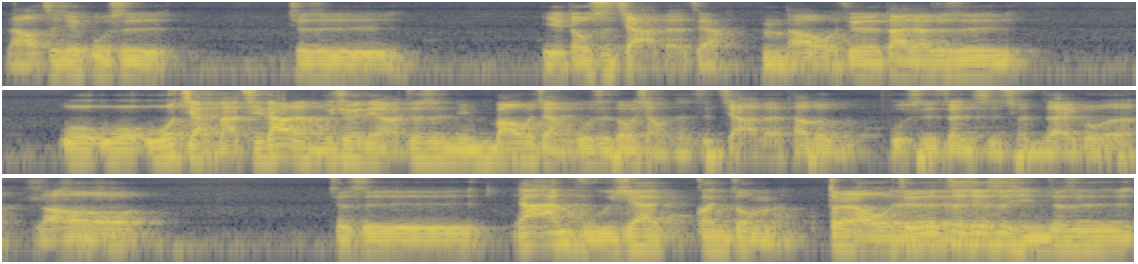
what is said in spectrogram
然后这些故事就是也都是假的，这样。嗯然后我觉得大家就是我我我讲的，其他人不确定啊，就是你们把我讲故事都想成是假的，它都不是真实存在过的。然后就是要安抚一下观众了，对啊，我觉得这些事情就是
